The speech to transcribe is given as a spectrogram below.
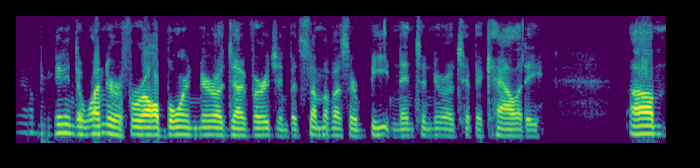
I'm beginning to wonder if we're all born neurodivergent, but some of us are beaten into neurotypicality. Um,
